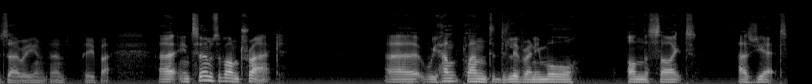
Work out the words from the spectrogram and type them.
Zoe and, and feedback. Uh, in terms of on track, uh, we hadn't planned to deliver any more on the site as yet,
